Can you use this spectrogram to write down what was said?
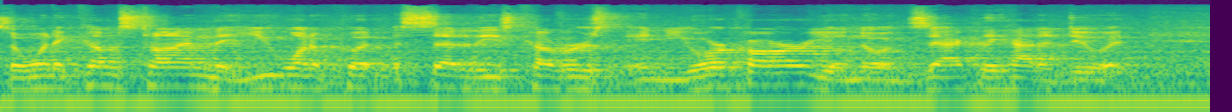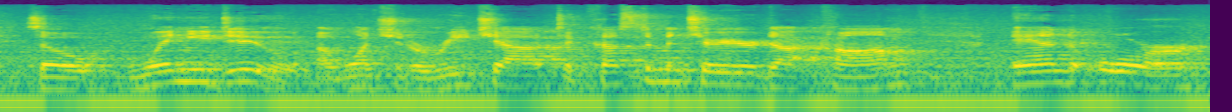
so when it comes time that you want to put a set of these covers in your car, you'll know exactly how to do it. So when you do, I want you to reach out to kustominterior.com and or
